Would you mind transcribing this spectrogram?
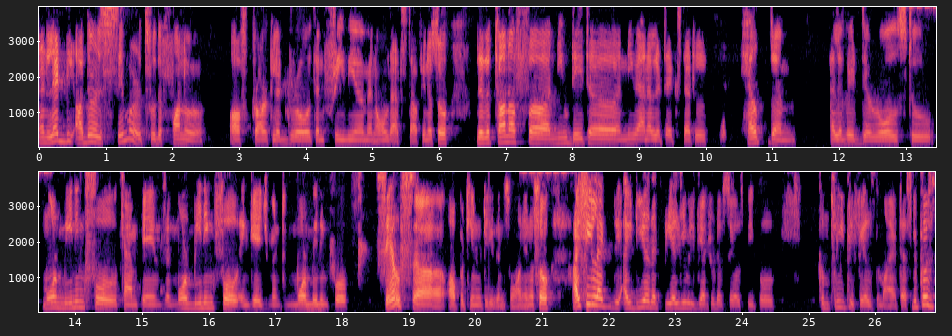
and let the others simmer through the funnel of product led growth and freemium and all that stuff you know so there's a ton of uh, new data and new analytics that will help them elevate their roles to more meaningful campaigns and more meaningful engagement and more meaningful sales uh, opportunities and so on. You know, so I feel like the idea that PLG will get rid of salespeople completely fails the Maya test because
